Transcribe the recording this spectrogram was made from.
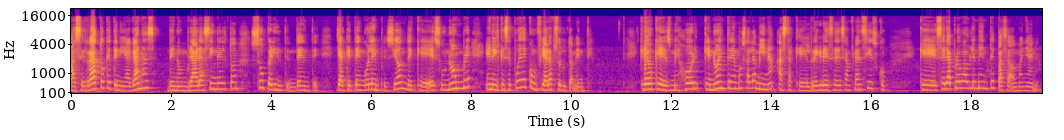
hace rato que tenía ganas de nombrar a Singleton superintendente, ya que tengo la impresión de que es un hombre en el que se puede confiar absolutamente. Creo que es mejor que no entremos a la mina hasta que él regrese de San Francisco, que será probablemente pasado mañana.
